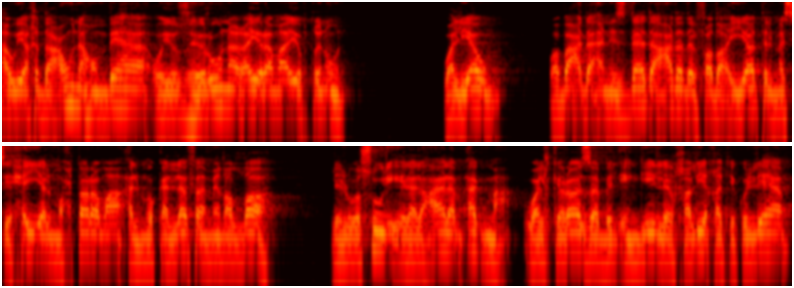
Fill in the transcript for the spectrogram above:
أو يخدعونهم بها ويظهرون غير ما يبطنون. واليوم وبعد أن ازداد عدد الفضائيات المسيحية المحترمة المكلفة من الله للوصول إلى العالم أجمع والكرازه بالإنجيل للخليقة كلها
